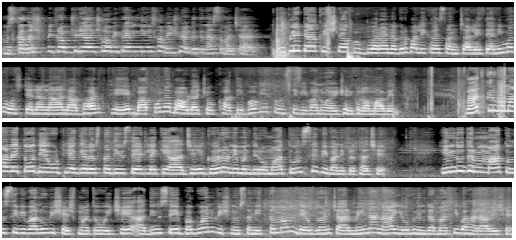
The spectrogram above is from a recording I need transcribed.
નમસ્કાર સમાચાર. ઉપલેટા કૃષ્ણા ગ્રુપ દ્વારા નગરપાલિકા સંચાલિત એનિમલ હોસ્ટેલના લાભાર્થે બાપુના બાવલા ચોક ખાતે ભવ્ય તુલસી વિવાહનું આયોજન કરવામાં આવેલ. વાત કરવામાં આવે તો દેવઉઠી અગિયારસના દિવસે એટલે કે આજે ઘર અને મંદિરોમાં તુલસી વિવાહની પ્રથા છે. હિન્દુ ધર્મમાં તુલસી વિવાહનું વિશેષ મહત્વ હોય છે. આ દિવસે ભગવાન વિષ્ણુ સહિત તમામ દેવગણ ચાર મહિનાના યોગ નિંદ્રામાંથી બહાર આવે છે.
